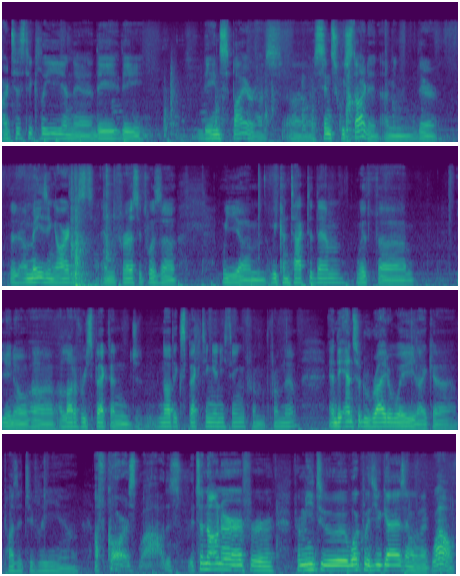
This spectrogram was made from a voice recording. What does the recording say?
artistically, and uh, they they they inspire us uh, since we started. I mean, they're they're amazing artists, and for us, it was uh, we um, we contacted them with um, you know uh, a lot of respect and not expecting anything from from them, and they answered right away, like uh, positively, you know. Of course, wow! This it's an honor for for me to work with you guys, and I'm like, wow,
